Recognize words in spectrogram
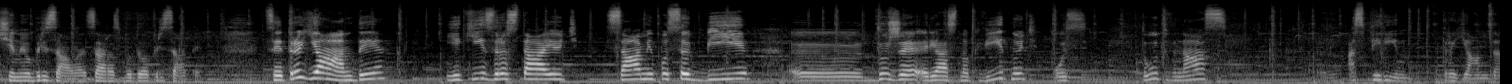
Ще не обрізала, зараз буду обрізати. Це троянди, які зростають самі по собі, е, дуже рясно квітнуть. Ось тут в нас е, аспірін троянда.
